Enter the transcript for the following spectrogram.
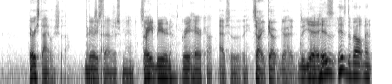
very stylish though. Very stylish man. Sorry. Great beard, great haircut. Absolutely. Sorry, go go ahead. Yeah, his his development.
